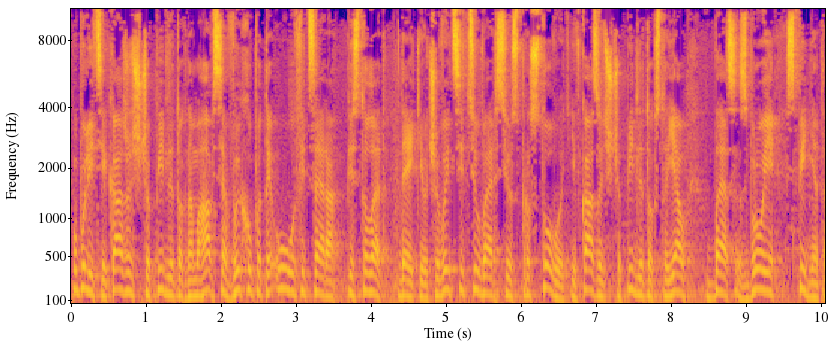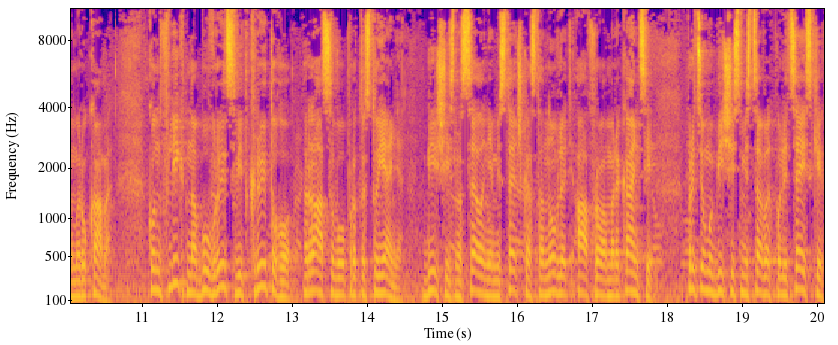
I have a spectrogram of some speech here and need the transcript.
У поліції кажуть, що підліток намагався вихопити у офіцера пістолет. Деякі очевидці цю версію спростовують і вказують, що підліток стояв без зброї з піднятими руками. Конфлікт набув рис відкритого расового протистояння. Більшість населення містечка становлять афроамериканці. При цьому більшість місцевих поліцейських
